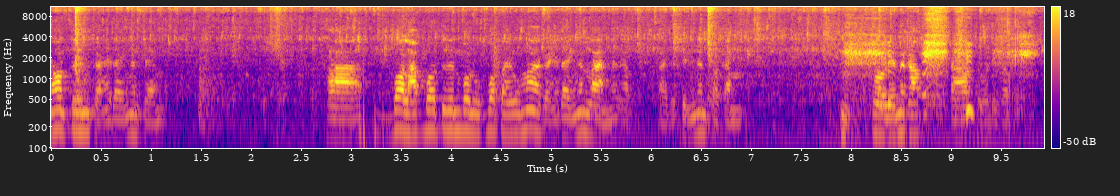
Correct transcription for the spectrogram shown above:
นอนตื่นกับห้ได้เงินแสน ถ้าบ่หลับบ่ตื่นบ่ลุกบ่ไปบ่มาก็ให้ได้เงินล้านนะครับอาจจะเป็นเงินประกันก็เลยนะครับครับสวัสดีครับ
